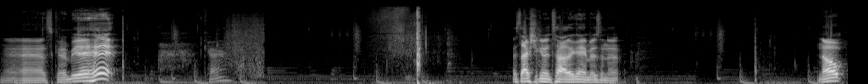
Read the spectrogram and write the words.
That's gonna be a hit. Okay. That's actually gonna tie the game, isn't it? Nope.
